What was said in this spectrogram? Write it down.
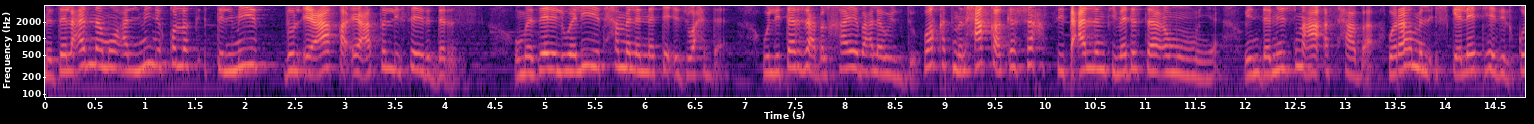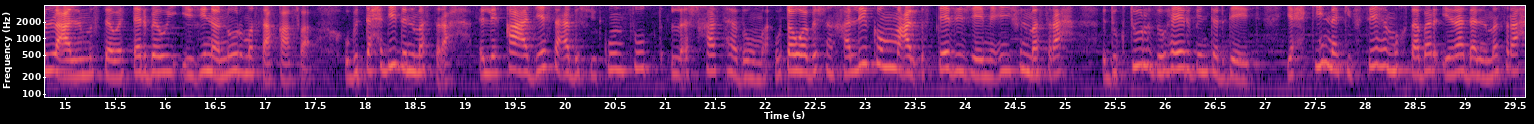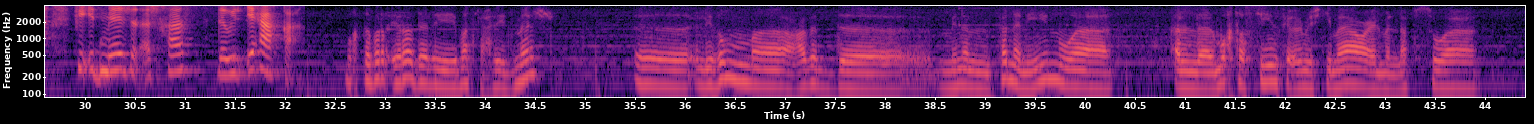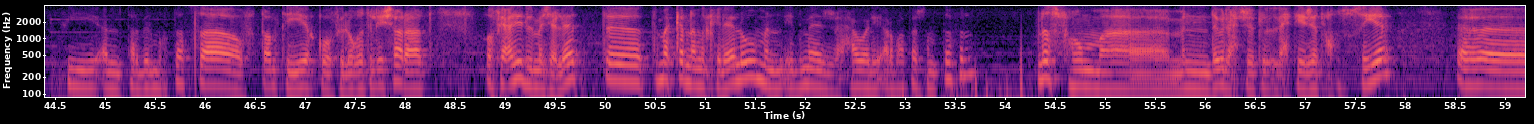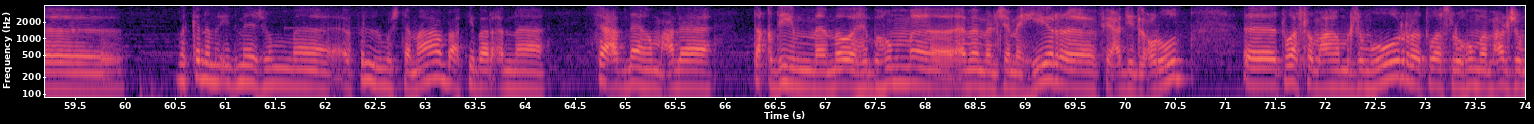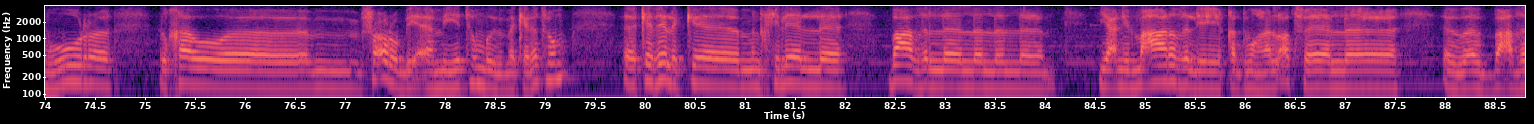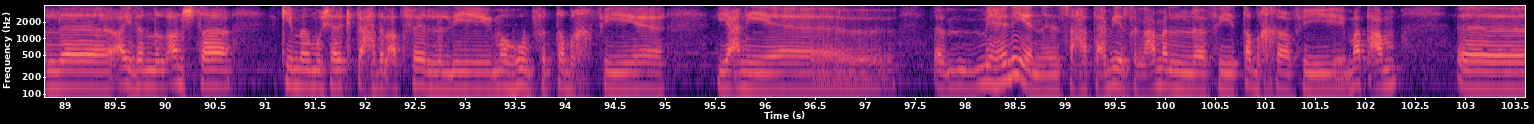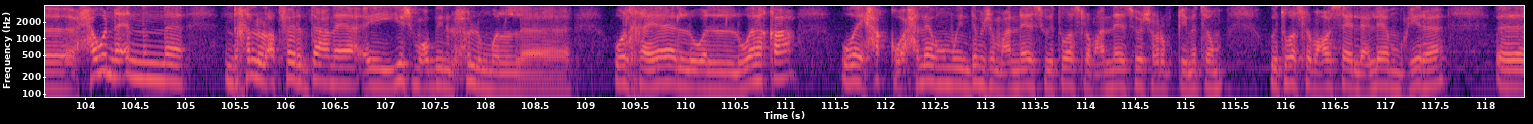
مازال عندنا معلمين يقولك التلميذ ذو الإعاقة يعطل لي سير الدرس ومازال الولي يتحمل النتائج وحده. واللي ترجع بالخايب على ولده. وقت من حقه كشخص يتعلم في مدرسة عمومية ويندمج مع أصحابه. ورغم الإشكالات هذه الكل على المستوى التربوي يجينا نور من الثقافة. وبالتحديد المسرح اللي قاعد يسعى باش يكون صوت الأشخاص هذوما. وتوا باش نخليكم مع الأستاذ الجامعي في المسرح الدكتور زهير بن ترداد. يحكي لنا كيف ساهم مختبر إرادة للمسرح في إدماج الأشخاص ذوي الإعاقة. مختبر إرادة لمسرح الإدماج؟ اللي يضم عدد آه، من الفنانين والمختصين في علم الاجتماع وعلم النفس وفي التربية المختصة وفي التنطيق وفي لغة الإشارات وفي عديد المجالات آه، تمكنا من خلاله من إدماج حوالي 14 طفل نصفهم من ذوي الاحتياجات الخصوصية تمكنا من إدماجهم في المجتمع باعتبار أن ساعدناهم على تقديم مواهبهم آه، أمام الجماهير آه، في عديد العروض. آه، تواصلوا معهم الجمهور تواصلوا هم مع الجمهور لقاو شعروا بأهميتهم وبمكانتهم. كذلك من خلال بعض ال ال يعني المعارض اللي يقدموها الأطفال بعض أيضا الأنشطة كما مشاركة أحد الأطفال اللي موهوب في الطبخ في يعني مهنيا صح التعبير في العمل في طبخ في مطعم. حاولنا أن نخلوا الأطفال بتاعنا يجمعوا بين الحلم والخيال والواقع ويحققوا أحلامهم ويندمجوا مع الناس ويتواصلوا مع الناس ويشعروا بقيمتهم ويتواصلوا مع وسائل الإعلام وغيرها.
